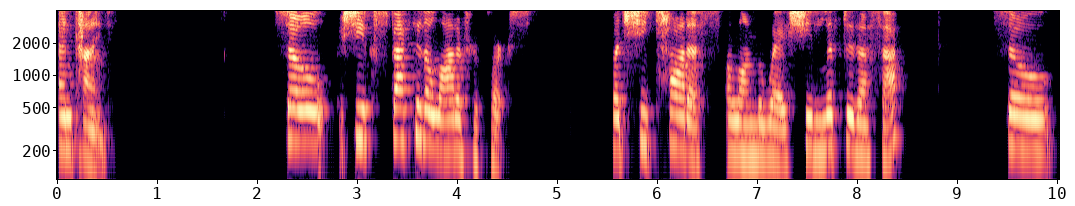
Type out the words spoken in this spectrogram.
and kind. So she expected a lot of her clerks, but she taught us along the way. She lifted us up. So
